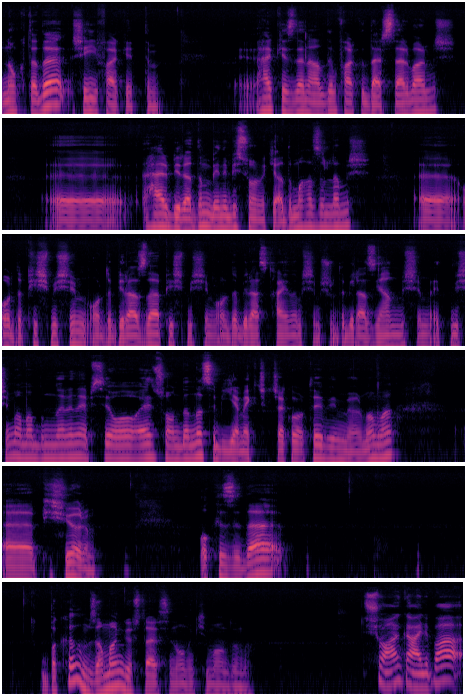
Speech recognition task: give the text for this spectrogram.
noktada şeyi fark ettim. E, Herkesten aldığım farklı dersler varmış. E, Her bir adım beni bir sonraki adıma hazırlamış. Ee, orada pişmişim, orada biraz daha pişmişim, orada biraz kaynamışım, şurada biraz yanmışım, etmişim ama bunların hepsi o en sonunda nasıl bir yemek çıkacak ortaya bilmiyorum ama e, pişiyorum. O kızı da bakalım zaman göstersin onun kim olduğunu. Şu an galiba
